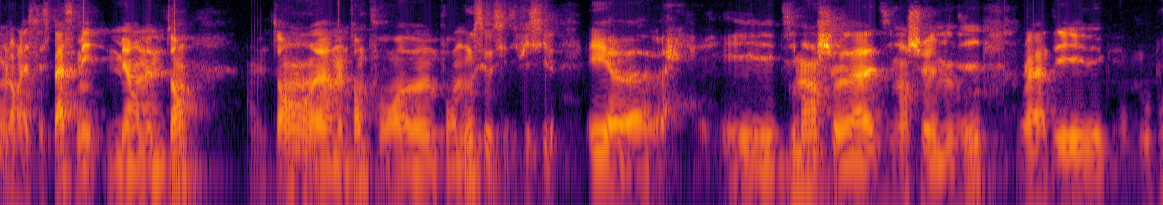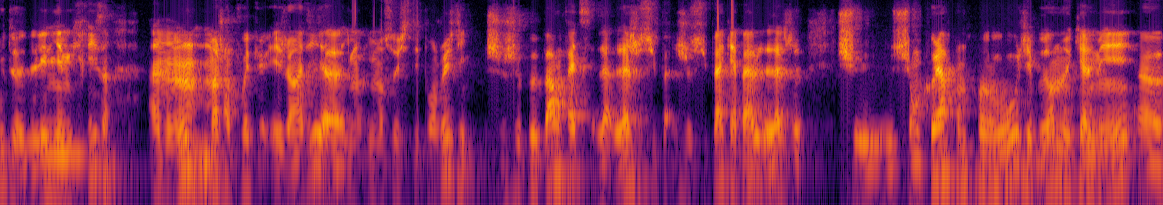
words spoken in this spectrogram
on leur laisse l'espace, mais, mais en même temps, en même temps, en même temps pour, pour nous, c'est aussi difficile. Et dimanche, euh, dimanche midi, voilà, au bout de, de l'énième crise, à un moment, moi, j'en pouvais plus. Et je leur ai dit, euh, ils m'ont sollicité pour jouer. Je dis, je, je peux pas, en fait. Là, là, je suis pas, je suis pas capable. Là, je, je, je suis en colère contre vous. J'ai besoin de me calmer. Euh,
